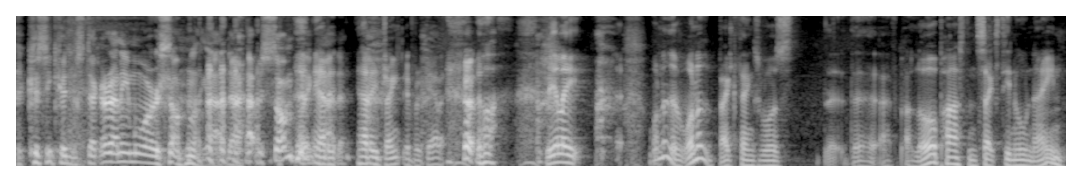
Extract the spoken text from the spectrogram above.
because he couldn't stick her anymore or something like that. There, was something like he had that. A, had a drink to forget it. Oh, really, one of the one of the big things was the, the a law passed in 1609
